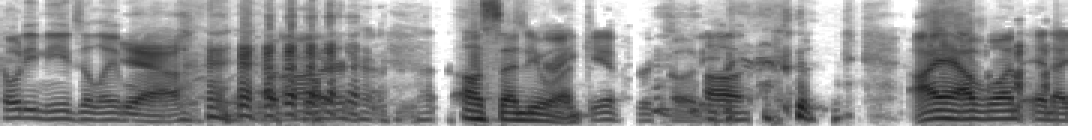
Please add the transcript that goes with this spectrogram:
Cody needs a label. Yeah. Hahner. I'll That's send a you great one. gift for Cody. Uh, I have one, and I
